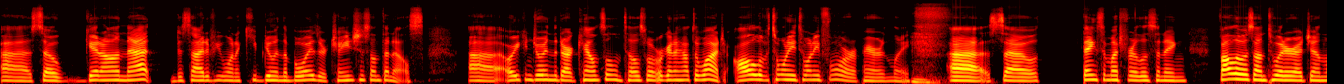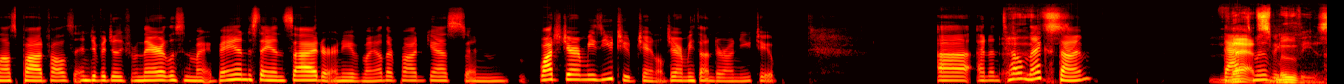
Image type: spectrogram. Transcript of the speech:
Uh, so get on that. Decide if you want to keep doing the boys or change to something else. Uh, or you can join the Dark Council and tell us what we're going to have to watch all of 2024, apparently. uh, so thanks so much for listening. Follow us on Twitter at Gen Loss Pod. Follow us individually from there. Listen to my band, Stay Inside, or any of my other podcasts, and watch Jeremy's YouTube channel, Jeremy Thunder on YouTube. Uh, and until next time, That's, That's movies. movies.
